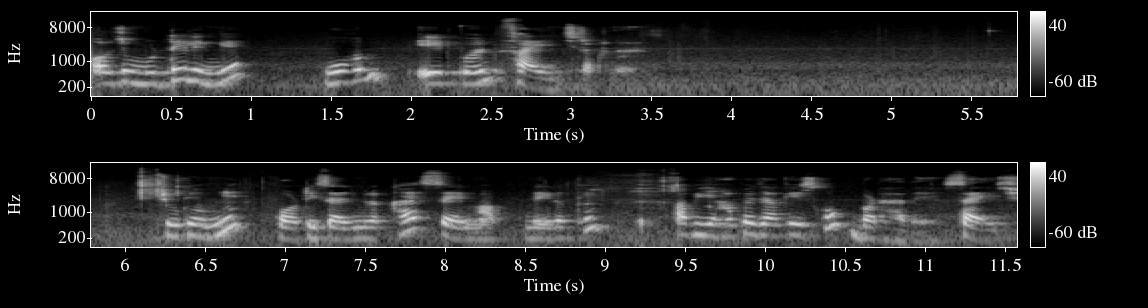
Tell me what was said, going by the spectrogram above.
और जो मुड्डे लेंगे, वो हम 8.5 इंच रखना है। जो कि हमने 40 साइज़ में रखा है सेम आप नहीं रखें। अब यहाँ पे जाके इसको बढ़ा दें साइज़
